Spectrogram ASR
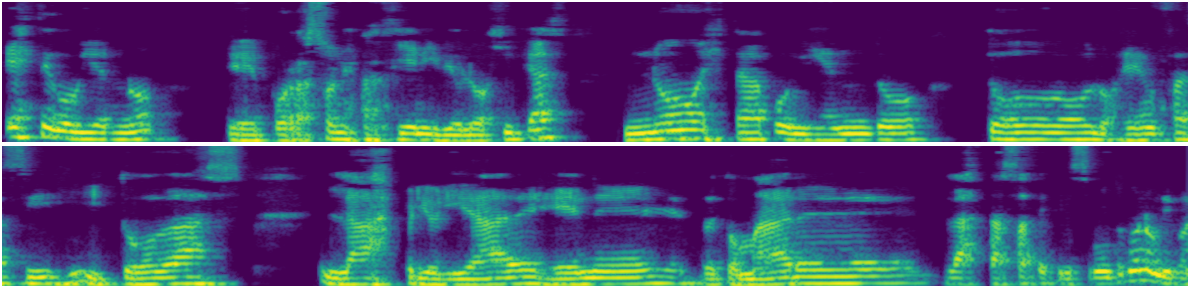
este gobierno, por razones más bien ideológicas, no está poniendo todos los énfasis y todas las prioridades en eh, retomar eh, las tasas de crecimiento económico,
